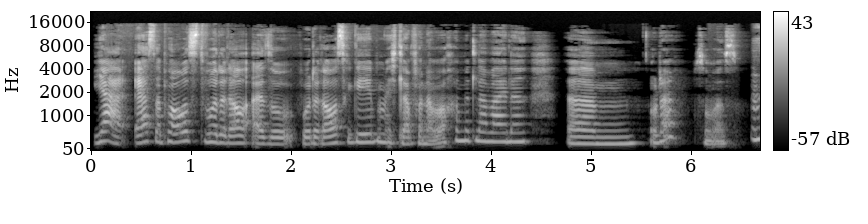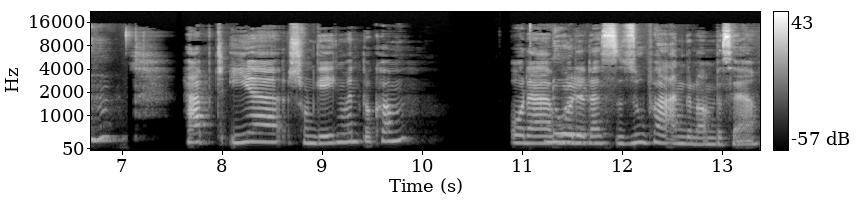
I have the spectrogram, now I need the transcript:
ja, erster Post wurde, ra also wurde rausgegeben, ich glaube von einer Woche mittlerweile, ähm, oder? Sowas. Mhm. Habt ihr schon Gegenwind bekommen? Oder Null. wurde das super angenommen bisher?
